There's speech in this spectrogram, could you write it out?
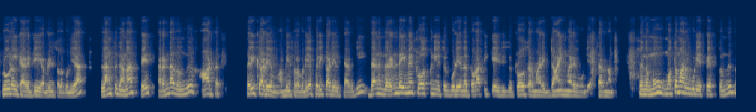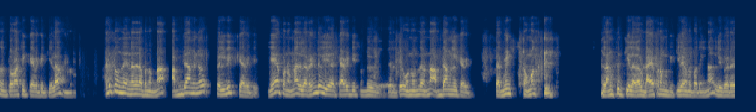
ப்ளூரல் கேவிட்டி அப்படின்னு சொல்லக்கூடிய லங்ஸுக்கான ஸ்பேஸ் ரெண்டாவது வந்து ஹார்ட் பெரிகார்டியம் அப்படின்னு சொல்லக்கூடிய பெரிகார்டியல் கேவிட்டி தென் இந்த ரெண்டையுமே க்ளோஸ் பண்ணி வச்சிருக்கக்கூடிய இந்த தொராசிக் கேஜிக்கு க்ளோசர் மாதிரி ஜாயின் மாதிரி இருக்கக்கூடிய சர்ணம். ஸோ இந்த மூ மொத்தமா இருக்கக்கூடிய ஸ்பேஸ் வந்து இந்த தொராசிக் கேவிட்டி கீழே வந்துடும் அடுத்து வந்து என்னது பண்ணோம்னா அப்டாமினல் பெல்விக் கேவிட்டி ஏன் பண்ணோம்னா இதுல ரெண்டு கேவிட்டிஸ் வந்து இருக்கு. ஒன்னு வந்து என்ன abdominal cavity that means stomach லங்ஸுக்கு கீழே அதாவது டயஃப்ரமுக்கு கீழே வந்து பாத்தீங்கன்னா liver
